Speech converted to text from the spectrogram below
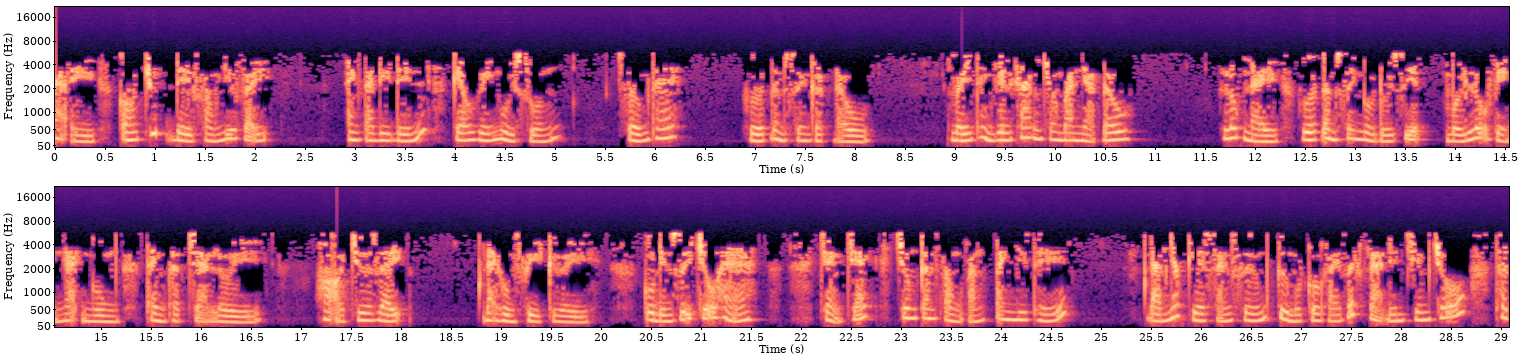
lại, có chút đề phòng như vậy. Anh ta đi đến, kéo ghế ngồi xuống. Sớm thế? Hứa tầm Xuyên gật đầu. Mấy thành viên khác trong ban nhạc đâu? Lúc này, hứa tầm Xuyên ngồi đối diện, mới lộ vẻ ngại ngùng, thành thật trả lời. Họ chưa dậy. Đại Hùng phì cười. Cô đến giữ chỗ hả? Chẳng trách, trong căn phòng vắng tanh như thế. Đám nhóc kia sáng sớm cử một cô gái vất vả đến chiếm chỗ, thật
